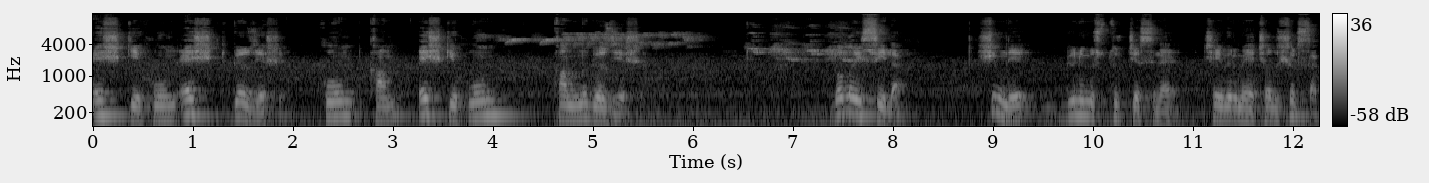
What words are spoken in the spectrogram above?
Eşki, hun, eşk gözyaşı. Hun, kan, eşki, hun, kanlı gözyaşı. Dolayısıyla şimdi günümüz Türkçesine çevirmeye çalışırsak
